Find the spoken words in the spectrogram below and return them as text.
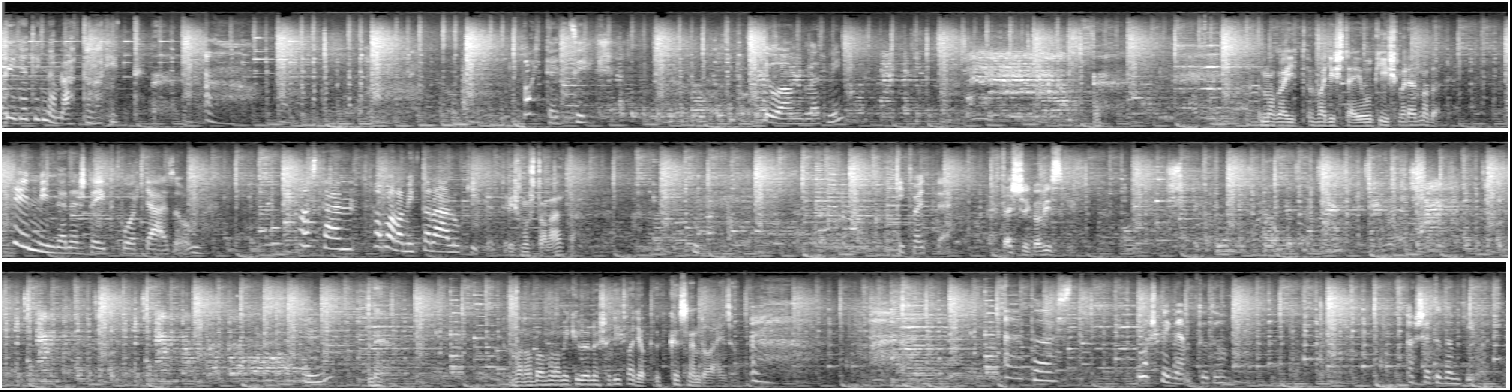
Téged nem láttalak itt. Hogy tetszik? Jó hangulat, mi? Maga itt, vagyis te jól kiismered magad? Én minden este itt portyázom. Aztán, ha valamit találok, kikötök. És most találtál? Itt vagy te. Tessék a viszki. Hm? Nem. Van abban valami különös, hogy itt vagyok? Köszönöm, dohányzom. Hát azt most még nem tudom. Azt se tudom, ki vagy.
